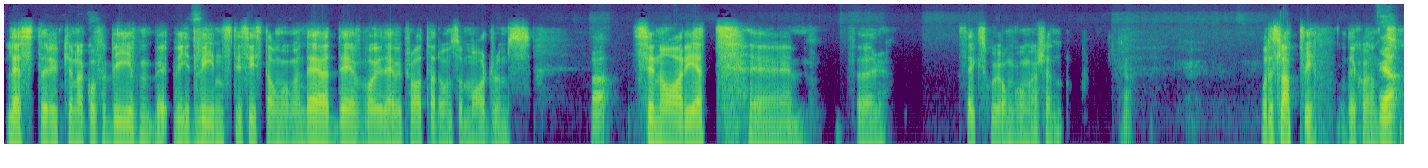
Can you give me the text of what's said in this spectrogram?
Leicester kunnat gå förbi vid vinst i sista omgången. Det, det var ju det vi pratade om som mardröms ja. scenariet eh, för sex, sju omgångar sedan. Och det slapp vi. Det är skönt. Ja.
